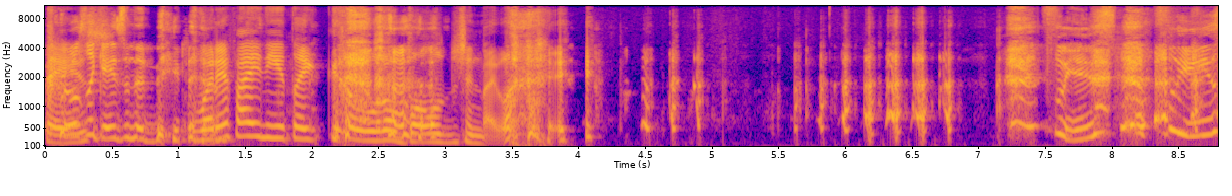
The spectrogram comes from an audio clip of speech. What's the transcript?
the girls, face? the gays, and the. What if I need like a little bulge in my life? please, please?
